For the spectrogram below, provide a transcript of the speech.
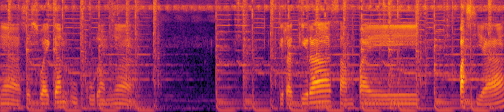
nya sesuaikan ukurannya. Kira-kira sampai pas ya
